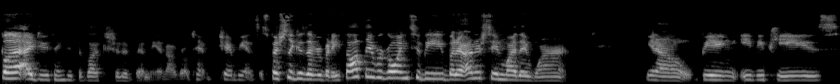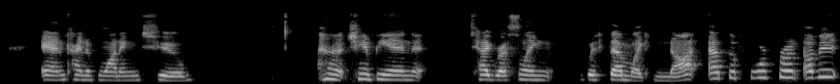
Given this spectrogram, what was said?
but I do think that the Bucks should have been the inaugural tam- champions, especially because everybody thought they were going to be. But I understand why they weren't. You know, being EVPs and kind of wanting to champion tag wrestling with them like not at the forefront of it.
